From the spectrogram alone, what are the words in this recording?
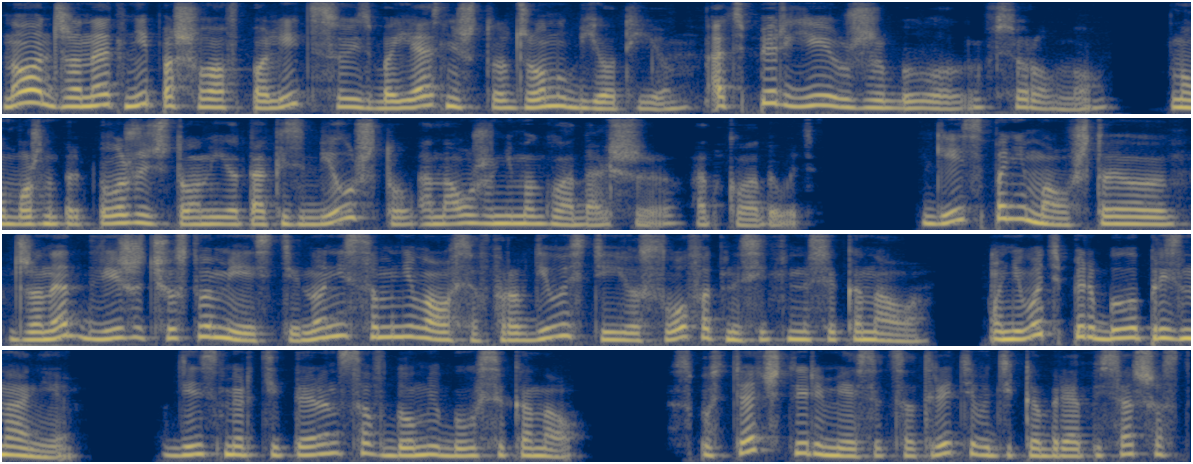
Но Джанет не пошла в полицию из боязни, что Джон убьет ее. А теперь ей уже было все равно. Ну, можно предположить, что он ее так избил, что она уже не могла дальше откладывать. Гейтс понимал, что Джанет движет чувство мести, но не сомневался в правдивости ее слов относительно Секанала. У него теперь было признание. В день смерти Терренса в доме был Секанал. Спустя 4 месяца, 3 декабря 1956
